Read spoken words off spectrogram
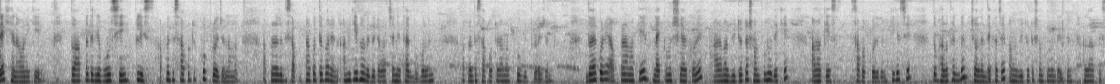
দেখে না অনেকে। তো আপনাদেরকে বলছি প্লিজ আপনাদের সাপোর্টের খুব প্রয়োজন আমার। আপনারা যদি সাপোর্ট না করতে পারেন, আমি কীভাবে দুইটা বাচ্চা নিয়ে থাকব বলেন? আপনাদের সাপোর্টের আমার খুবই প্রয়োজন। দয়া করে আপনারা আমাকে লাইক কমেন্ট শেয়ার করে আর আমার ভিডিওটা সম্পূর্ণ দেখে আমাকে সাপোর্ট করবেন ঠিক আছে? তো ভালো থাকবেন, চলেন দেখা যাক, আমার ভিডিওটা সম্পূর্ণ দেখবেন। আল্লাহ হাফেজ।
